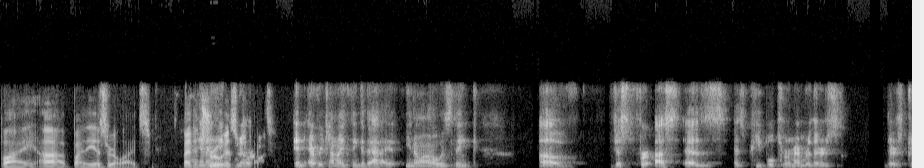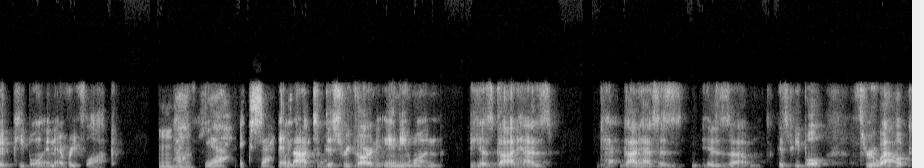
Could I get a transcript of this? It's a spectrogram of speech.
by uh by the Israelites, by the and true think, Israelites. You know, and every time I think of that, I you know I always think of just for us as as people to remember there's there's good people in every flock. Mm-hmm. yeah exactly. And not to disregard anyone because god has god has his his um his people throughout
